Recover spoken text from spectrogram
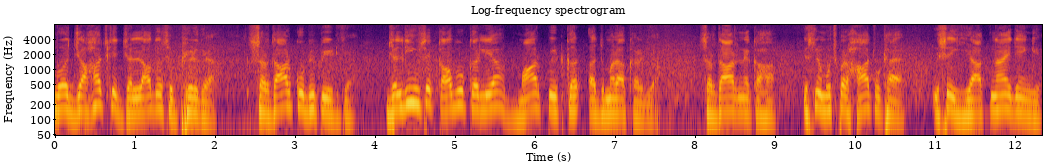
वह जहाज़ के जल्लादों से भिड़ गया, सरदार को भी पीट गया। जल्दी उसे काबू कर लिया मार पीट कर अजमरा कर दिया। सरदार ने कहा, इसने मुझ पर हाथ उठाया, इसे यातनाएँ देंगे।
